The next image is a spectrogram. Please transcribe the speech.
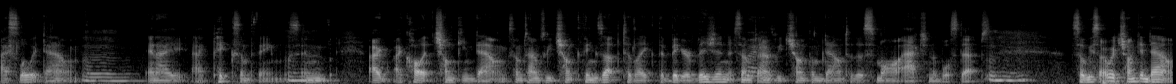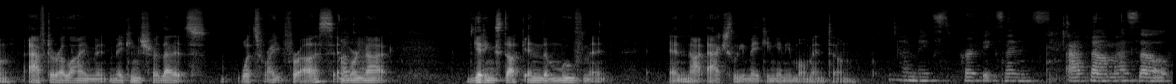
I slow it down mm. and I, I pick some things Mhm. and I, I call it chunking down. Sometimes we chunk things up to like the bigger vision and sometimes Right. we chunk them down to the small actionable steps. Mm-hmm. So we start with chunking down after alignment, making sure that it's what's right for us and we're not getting stuck in the movement and not actually making any momentum. That makes perfect sense. I found myself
